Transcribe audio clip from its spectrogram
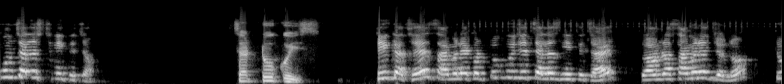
কোন চ্যালেঞ্জটি নিতে চাও? Sir two quiz. ঠিক আছে সাইমন এখন টু কুইজের চ্যালেঞ্জ নিতে চায়। তো আমরা সাইমনের জন্য টু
